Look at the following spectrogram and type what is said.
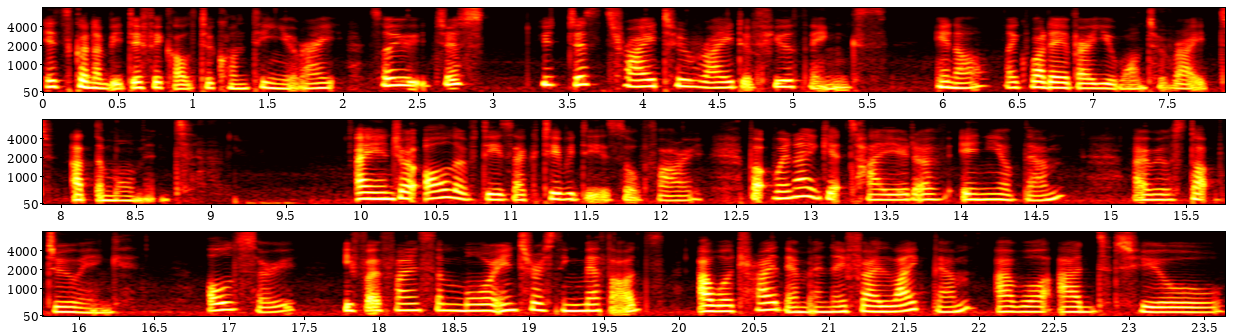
it's gonna be difficult to continue, right? So you just you just try to write a few things, you know, like whatever you want to write at the moment. I enjoy all of these activities so far, but when I get tired of any of them, I will stop doing. Also, if I find some more interesting methods, I will try them and if I like them, I will add to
